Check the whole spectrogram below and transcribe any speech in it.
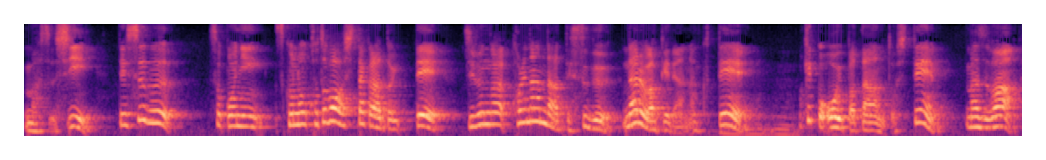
ますし、で、すぐそこに、この言葉を知ったからといって、自分がこれなんだってすぐなるわけではなくて、結構多いパターンとして、まずは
